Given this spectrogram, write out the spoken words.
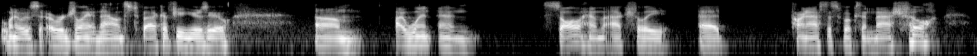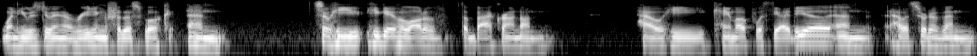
when it was originally announced back a few years ago. Um, I went and saw him actually at Parnassus Books in Nashville when he was doing a reading for this book, and so he he gave a lot of the background on how he came up with the idea and how it's sort of been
